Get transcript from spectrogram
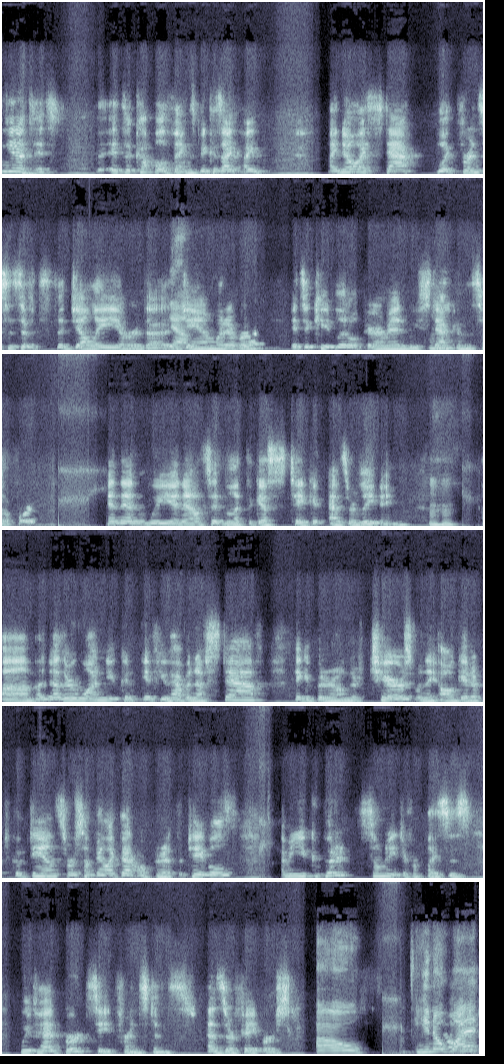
you know, it's it's it's a couple of things because I I, I know I stack like for instance if it's the jelly or the Yeah. jam whatever, it's a cute little pyramid. We stack Mm-hmm. and so forth, and then we announce it and let the guests take it as they're leaving. Mhm. Um, another one you can if you have enough staff, they can put it on their chairs when they all get up to go dance or something like that, or put it at their tables. I mean, you can put it so many different places. We've had birdseed, for instance, as their favors. oh you know what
